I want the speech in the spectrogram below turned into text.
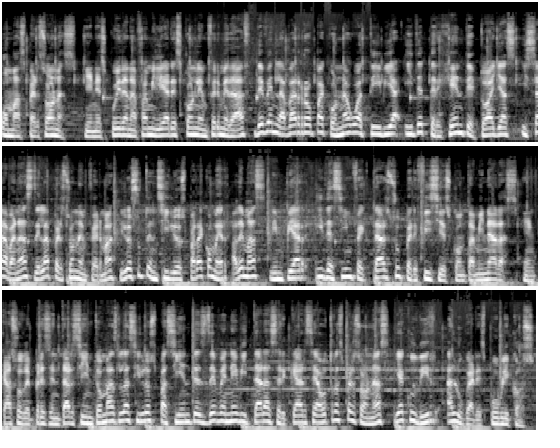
o más personas. Quienes cuidan a familiares con la enfermedad deben lavar ropa con agua tibia y detergente, toallas y sábanas de la persona enferma y los utensilios para comer, además limpiar y desinfectar superficies contaminadas. En caso de presentar síntomas, las y los pacientes deben evitar acercarse a otras personas y acudir a lugares públicos.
